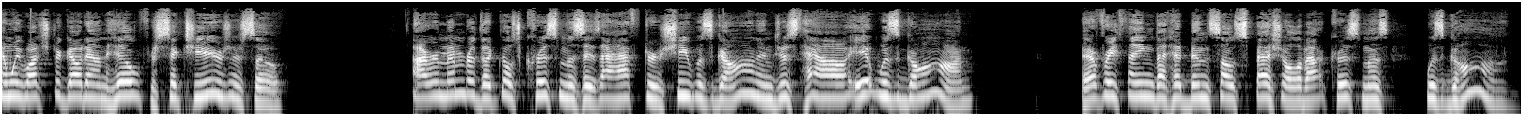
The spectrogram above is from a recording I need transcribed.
And we watched her go downhill for six years or so. I remember the, those Christmases after she was gone and just how it was gone. Everything that had been so special about Christmas was gone.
